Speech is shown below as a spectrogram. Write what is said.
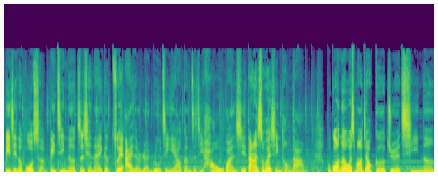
必经的过程。毕竟呢，之前那一个最爱的人，如今也要跟自己毫无关系，当然是会心痛的啊。不过呢，为什么要叫隔绝期呢？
